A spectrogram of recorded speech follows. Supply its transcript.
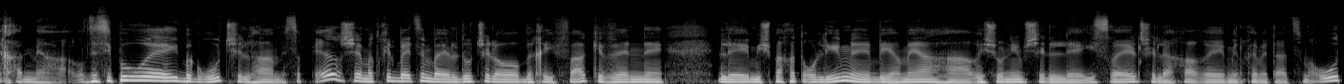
אחד מההר. זה סיפור uh, התבגרות של המספר, שמתחיל בעצם בילדות שלו בחיפה כבן uh, למשפחת עולים uh, בימיה הראשונים של uh, ישראל, שלאחר uh, מלחמת העצמאות.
